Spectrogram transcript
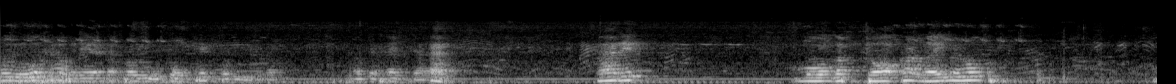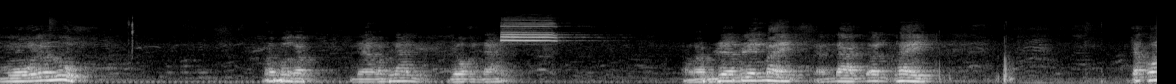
มือว่าเข้าไปเลยนะครับเราอยู่ตรงเท่งพอดีนะครับเราจะแท่จะฮาริส มองกับจอกข้างไหนไม่รู้มองแล้วลูกมาเพื่อกับแนวกับล้านโยกันได้เอาครับเริ่มเล่นใหม่ทางด้านด้นใครตะกอ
